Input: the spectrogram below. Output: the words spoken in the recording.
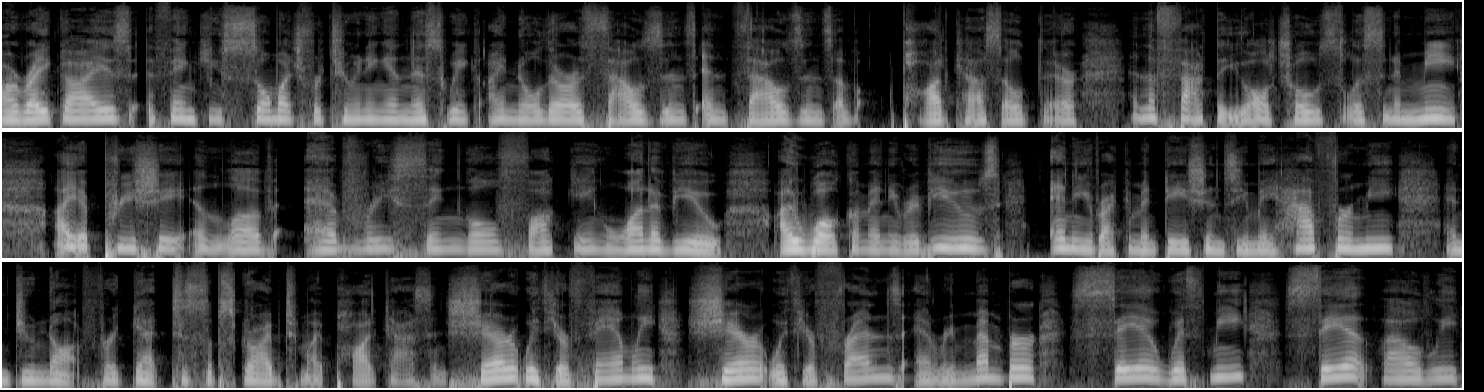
All right, guys, thank you so much for tuning in this week. I know there are thousands and thousands of podcasts out there. And the fact that you all chose to listen to me, I appreciate and love every single fucking one of you. I welcome any reviews, any recommendations you may have for me, and do not forget to subscribe to my podcast and share it with your family, share it with your friends, and remember, say it with me, say it loudly,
